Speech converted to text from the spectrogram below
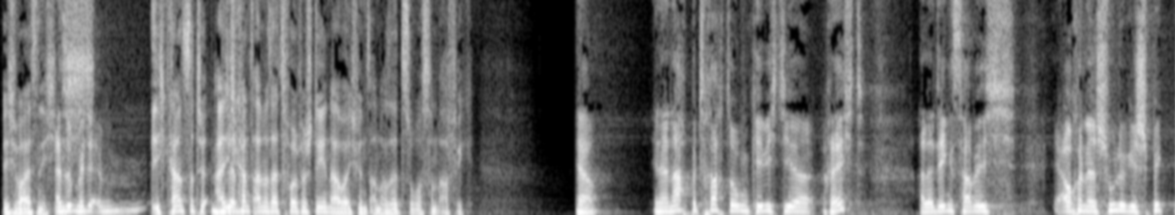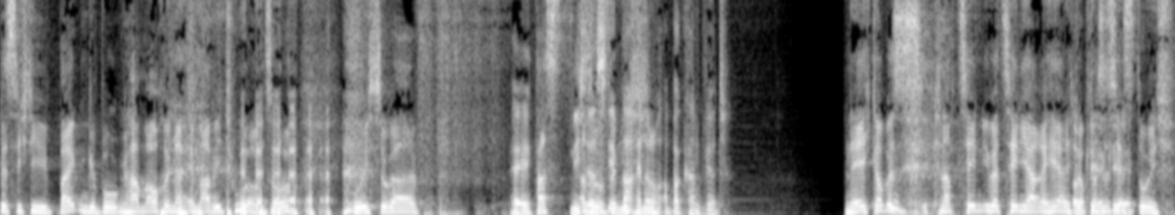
ich weiß nicht. also ich, mit, ähm, ich kann es natürlich, ich kann es einerseits voll verstehen, aber ich finde es andererseits sowas von affig. Ja. In der Nachbetrachtung gebe ich dir recht. Allerdings habe ich auch in der Schule gespickt, bis sich die Balken gebogen haben, auch in der, im Abitur und so, wo ich sogar Hey, fast nicht, also dass es wirklich- Nachhinein noch aberkannt wird. Nee, ich glaube, es ist knapp zehn, über zehn Jahre her. Ich glaube, Okay, das ist okay. jetzt durch.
